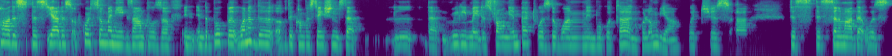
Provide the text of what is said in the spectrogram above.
oh, this, this, yeah, there's of course so many examples of in, in the book, but one of the of the conversations that that really made a strong impact was the one in Bogota in Colombia, which is uh, this this cinema that was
